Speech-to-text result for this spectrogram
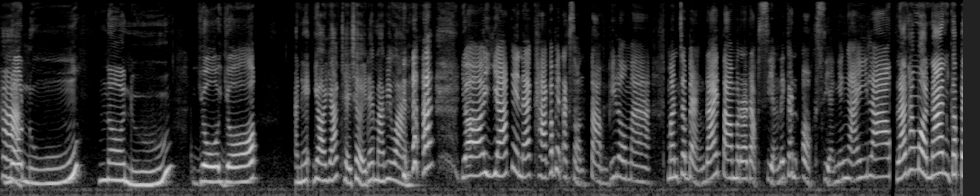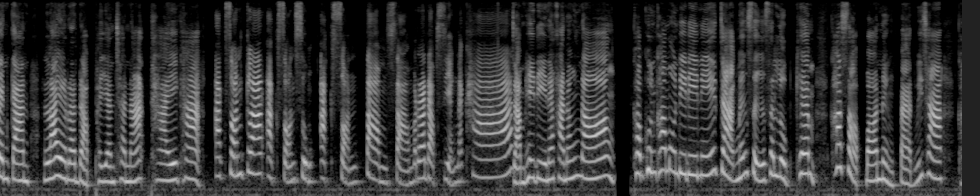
ค่ะำนอหนู นอหนู โยยก อันเนี้ยยอยักษ์เฉยๆได้ไหมยพี่วานยอยักษ์เนี่ยนะคะ ก็เป็นอักษรต่ำพี่โลมา มันจะแบ่งได้ตามระดับเสียงในการออกเสียงยังไงเล่าและทั้งหมดนั่นก็เป็นการไล่ระดับพยัญชนะไทยค่ะอักษรกลางอักษรสูงอักษรต่ำสามระดับเสียงนะคะจำให้ดีนะคะน้องๆ ขอบคุณข้อมูลดีๆ นี้จากหนังสือสรุปเข้ม ข้อสอบป .1 8 วิชาข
